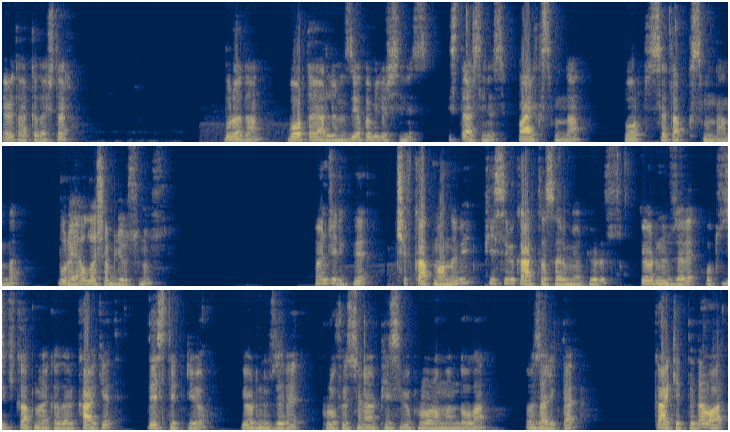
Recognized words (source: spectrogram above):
Evet arkadaşlar. Buradan board ayarlarınızı yapabilirsiniz. İsterseniz file kısmından board setup kısmından da buraya ulaşabiliyorsunuz. Öncelikle çift katmanlı bir PCB kart tasarımı yapıyoruz. Gördüğünüz üzere 32 katmana kadar Karket destekliyor. Gördüğünüz üzere profesyonel PCB programlarında olan özellikler Karket'te de var.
